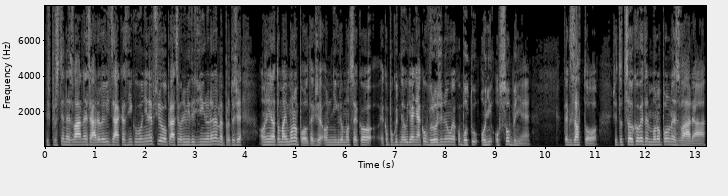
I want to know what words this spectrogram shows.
když prostě nezvládne řádově víc zákazníků, oni nepřijdou o práci, oni mi teď nikdo neveme, protože oni na to mají monopol, takže on nikdo moc jako, jako pokud neudělá nějakou vyloženou jako botu oni osobně, tak za to, že to celkově ten monopol nezvládá,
